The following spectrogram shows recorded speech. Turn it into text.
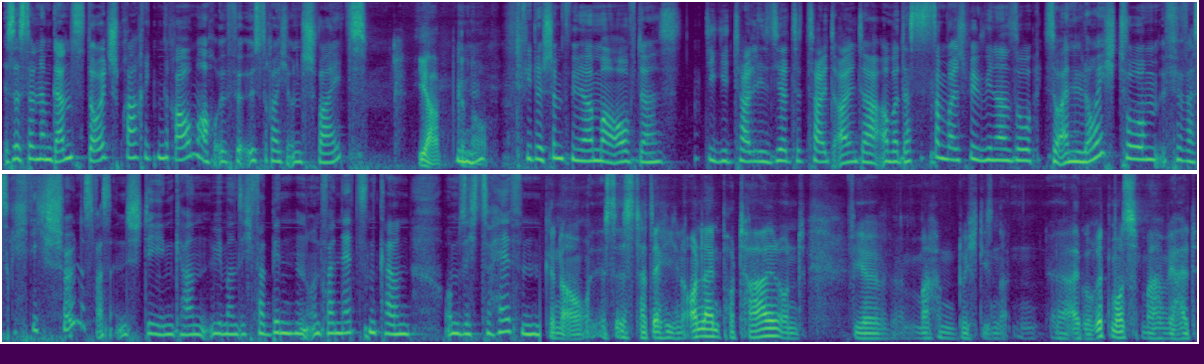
Ist es dann im ganz deutschsprachigen Raum, auch für Österreich und Schweiz? Ja, genau. Mhm. Viele schimpfen ja immer auf das digitalisierte Zeitalter, aber das ist zum Beispiel wieder so, so ein Leuchtturm für was richtig Schönes, was entstehen kann, wie man sich verbinden und vernetzen kann, um sich zu helfen. Genau, es ist tatsächlich ein Online-Portal und wir machen durch diesen äh, Algorithmus, machen wir halt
